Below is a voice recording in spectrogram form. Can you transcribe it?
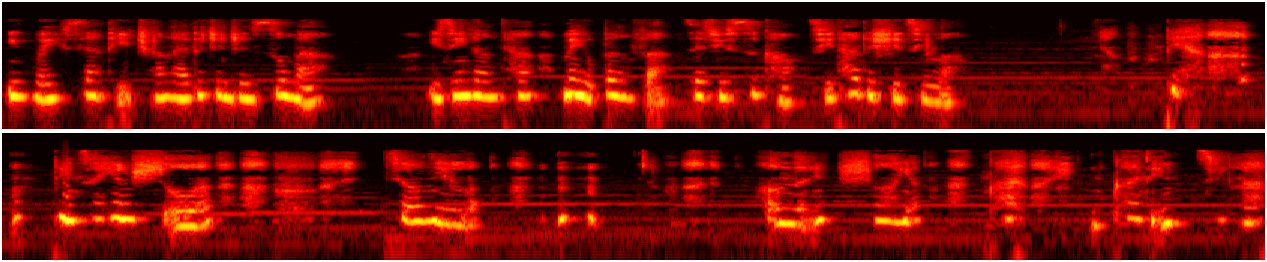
因为下体传来的阵阵酥麻，已经让他没有办法再去思考其他的事情了。手啊！求你了。好难受呀！快，快点进来，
